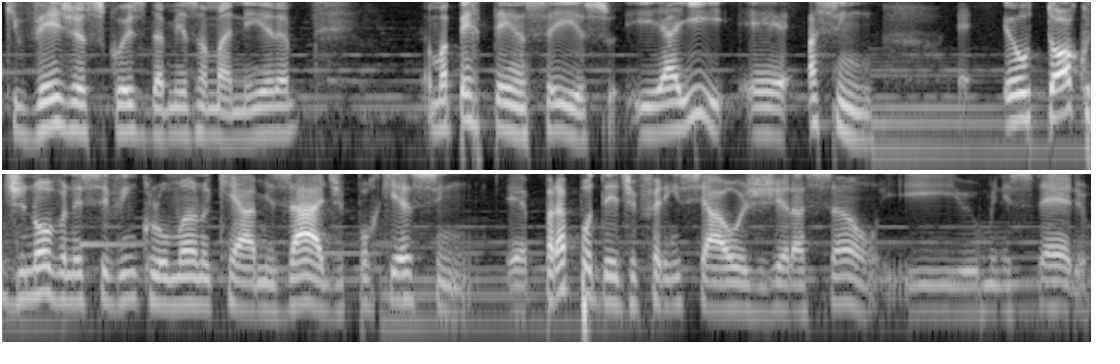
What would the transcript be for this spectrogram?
que veja as coisas da mesma maneira. É uma pertença, isso. E aí, é, assim, eu toco de novo nesse vínculo humano que é a amizade, porque, assim, é, para poder diferenciar hoje geração e o ministério,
